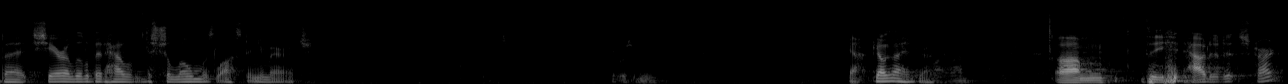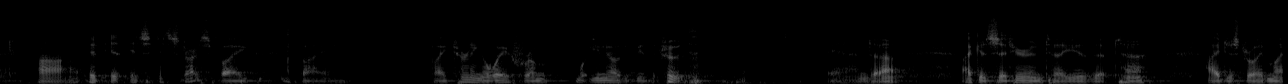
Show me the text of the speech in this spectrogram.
but share a little bit how the shalom was lost in your marriage. It was me. Yeah, go, go ahead. You're on. Um, the, how did it start? Uh, it, it, it's- it starts by, by, uh, by turning away from what you know to be the truth. And uh, I could sit here and tell you that uh, I destroyed my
